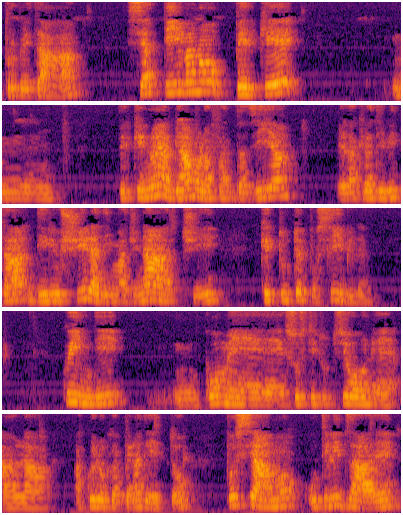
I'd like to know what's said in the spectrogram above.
proprietà si attivano perché, mh, mm, perché noi abbiamo la fantasia e la creatività di riuscire ad immaginarci che tutto è possibile. Quindi, mh, mm, come sostituzione alla, a quello che ho appena detto, possiamo utilizzare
